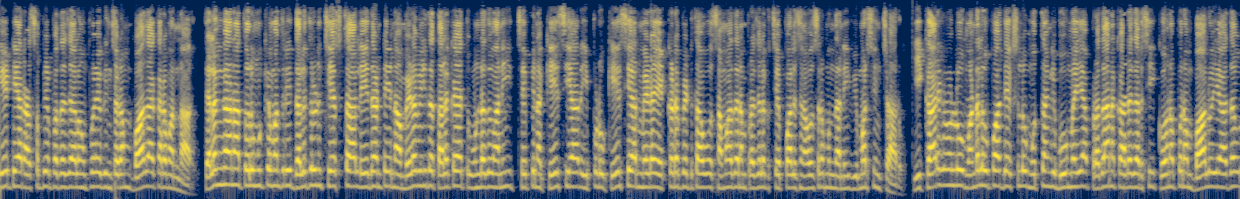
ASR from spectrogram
కేటీఆర్ అసభ్య పదజాలం ఉపయోగించడం బాధాకరమన్నారు. తెలంగాణ తొలి ముఖ్యమంత్రి దళితులను చేస్తా లేదంటే నా మెడ మీద తలకాయ ఉండదు అని చెప్పిన కేసీఆర్ ఇప్పుడు కేసీఆర్ మెడ ఎక్కడ పెడతావో సమాధానం ప్రజలకు చెప్పాల్సిన అవసరం ఉందని విమర్శించారు. ఈ కార్యక్రమంలో మండల ఉపాధ్యక్షులు ముత్తంగి భూమయ్య ప్రధాన కార్యదర్శి కోనపురం బాలు యాదవ్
